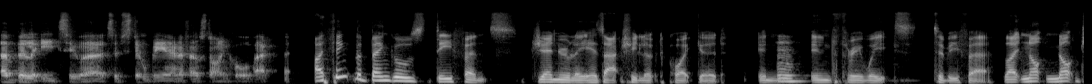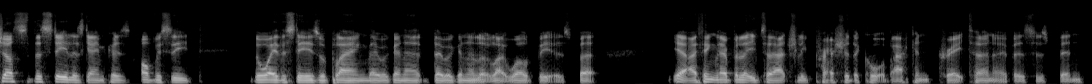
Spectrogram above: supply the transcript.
ability to uh, to still be an NFL starting quarterback. I think the Bengals defense generally has actually looked quite good in Mm. in three weeks. To be fair, like not not just the Steelers game because obviously the way the Steelers were playing, they were gonna they were gonna look like world beaters. But yeah, I think their ability to actually pressure the quarterback and create turnovers has been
